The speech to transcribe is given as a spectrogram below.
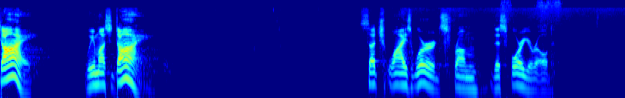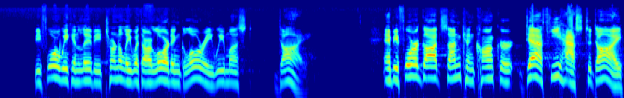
Die! We must die. Such wise words from this four year old. Before we can live eternally with our Lord in glory, we must die. And before God's Son can conquer death, he has to die.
